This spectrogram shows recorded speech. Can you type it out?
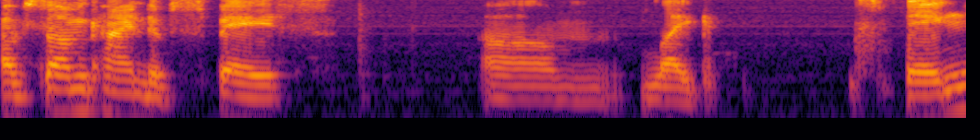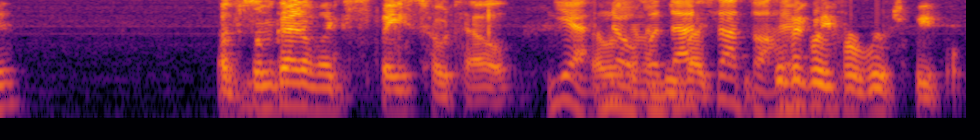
of some kind of space, um, like thing, of some kind of like space hotel. Yeah, no, but be, that's like, not the specifically Hyper- for rich people.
